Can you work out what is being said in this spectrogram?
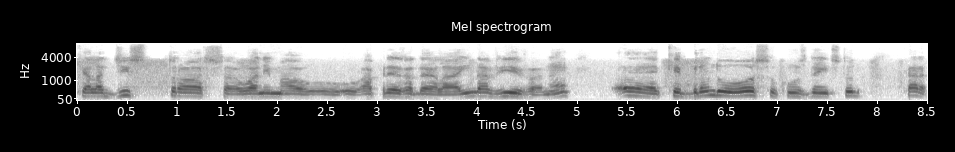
Que ela destroça o animal, a presa dela, ainda viva, né? É, quebrando o osso com os dentes, tudo. Cara,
